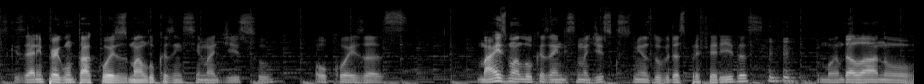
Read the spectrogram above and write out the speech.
Se quiserem perguntar coisas malucas em cima disso, ou coisas mais malucas ainda em cima disso, com as minhas dúvidas preferidas, manda lá no,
